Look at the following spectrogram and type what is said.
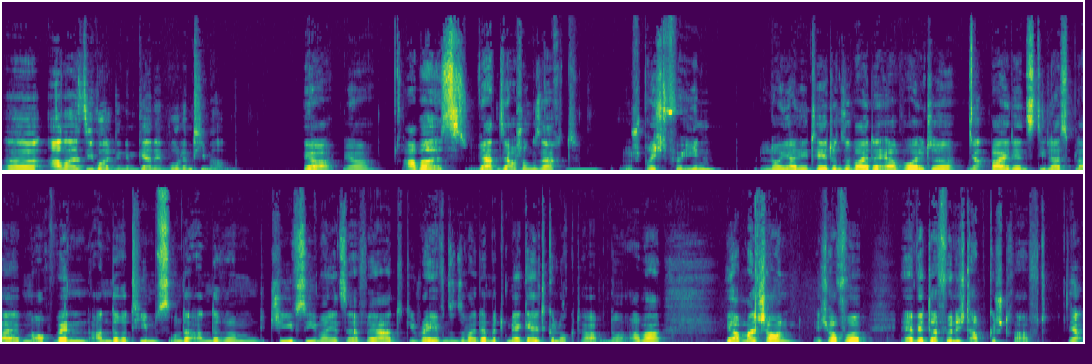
Äh, aber sie wollten ihn gerne wohl im Team haben. Ja, ja. Aber es, wir hatten es ja auch schon gesagt, spricht für ihn. Loyalität und so weiter. Er wollte ja. bei den Steelers bleiben, auch wenn andere Teams, unter anderem die Chiefs, wie man jetzt erfährt, die Ravens und so weiter, mit mehr Geld gelockt haben. Ne? Aber ja, mal schauen. Ich hoffe, er wird dafür nicht abgestraft. Ja.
